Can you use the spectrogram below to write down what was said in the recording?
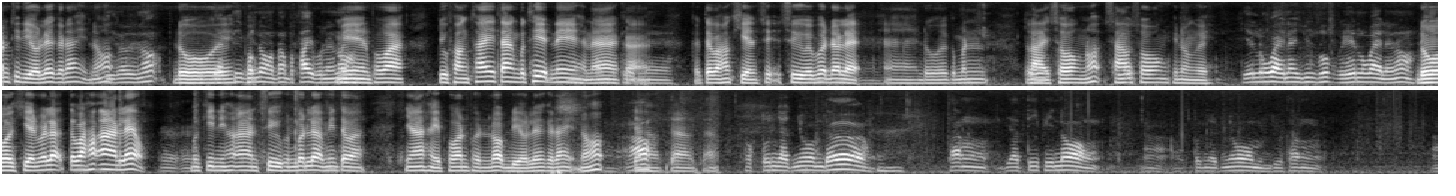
รทีเดียวเลยก็ได้เนาะทีเราเลยเนาะโดยญาติพี่น้องตั้งประเทศพุ่นเลยแม่เนาะนเพราะว่าอยู่ฝั่งไทยต่างประเทศแน่หั่นนะก็แม่ก็แต่ว่าเขาเขียนชื่อชื่อไว้เพื่อนั่นแหละอ่าโดยก็มันหลายซองเนาะซาวซองพี่น้องเลยเขียนลงไว้ใน YouTube ก็เขียนลงไว้เลยเนาะโดยเขียนไว้แล้วแต่ว่าเขาอ่านแล้วเออเออเมื่อกี้นี้เขาอ่านชื่อเพิ่นเบิดแล้วมีแต่ว่า ญาให้พรเพิ่นรอบเดียวเลยก็ได้เนาะเอาเจ้าเจ้าเจ้าขอบคุณญาติโยมเด้ออทั้งญาติพี่น้องอ่าขอบคุณญาติโยมอยู่ทั้งอ่า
